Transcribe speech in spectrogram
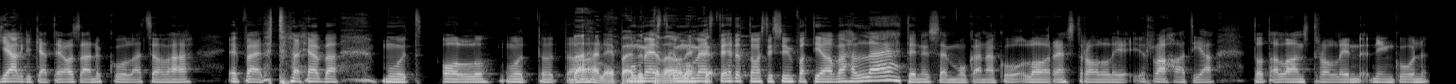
jälkikäteen on saanut kuulla, että se on vähän epäilyttävä jäbä, mutta ollut, mutta tota, vähän mun mielestä, on mun ehkä... mielestä ehdottomasti sympatia on vähän lähtenyt sen mukana, kun Lorenz Strolli rahat ja tota Lance Strollin niin kuin,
